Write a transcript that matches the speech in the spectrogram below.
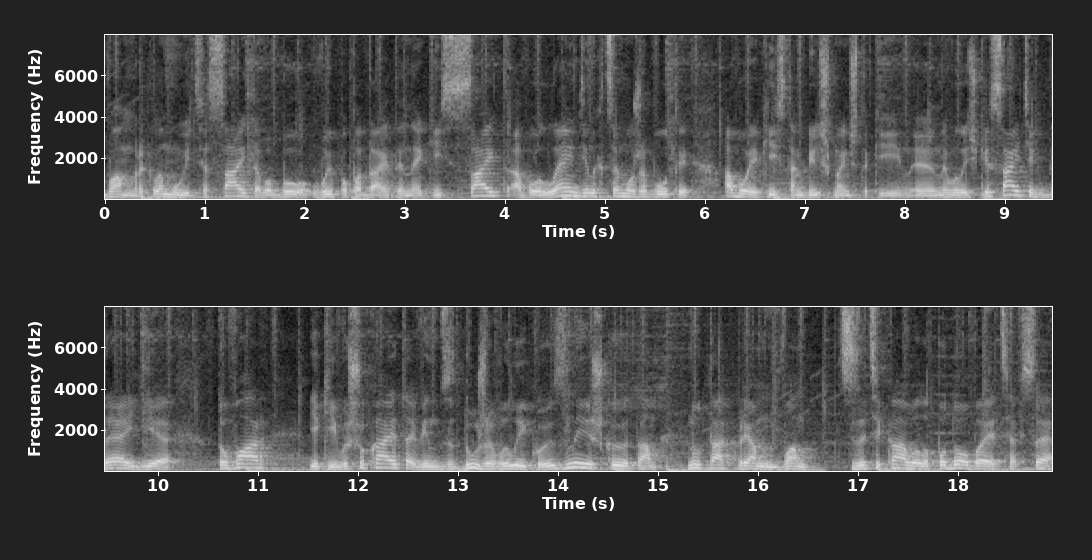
вам рекламується сайт, або ви попадаєте на якийсь сайт, або лендінг це може бути, або якийсь там більш-менш такий е, невеличкий сайтик, де є товар, який ви шукаєте, він з дуже великою знижкою. Там ну так прям вам зацікавило, подобається все.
